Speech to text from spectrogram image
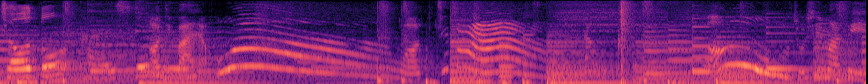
저도 다 했어요. 어디 봐요. 우와 멋지다. 오 조심하세요.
